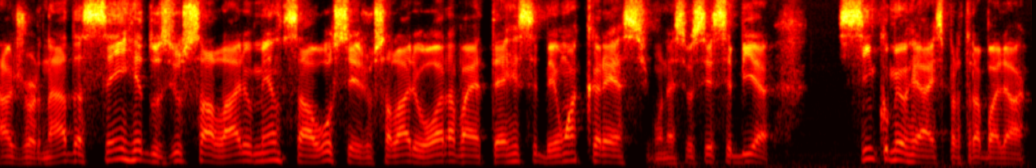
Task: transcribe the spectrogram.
a jornada sem reduzir o salário mensal, ou seja, o salário hora vai até receber um acréscimo, né? Se você recebia 5 mil reais para trabalhar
